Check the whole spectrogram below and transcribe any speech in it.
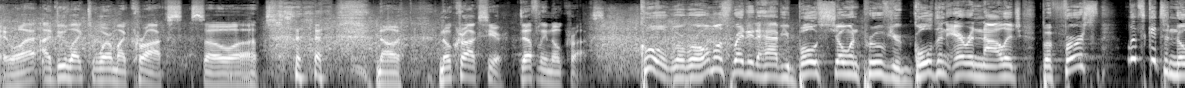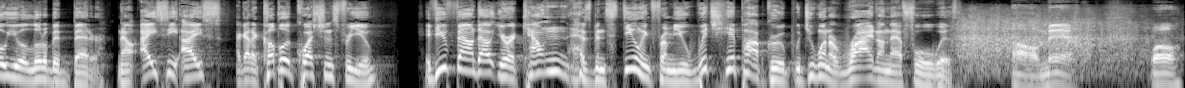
Hey, well, I, I do like to wear my Crocs, so uh, no, no Crocs here. Definitely no Crocs. Cool. Well, we're almost ready to have you both show and prove your golden era knowledge. But first, let's get to know you a little bit better. Now, Icey Ice, I got a couple of questions for you. If you found out your accountant has been stealing from you, which hip hop group would you want to ride on that fool with? Oh man. Well,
